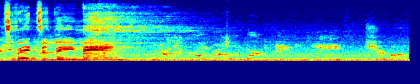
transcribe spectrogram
It's great to be me.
